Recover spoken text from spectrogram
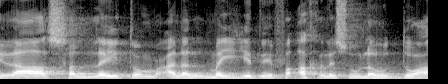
इरा सल्लई तुम अलमैत फ़खलसूलहुद्दुआ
